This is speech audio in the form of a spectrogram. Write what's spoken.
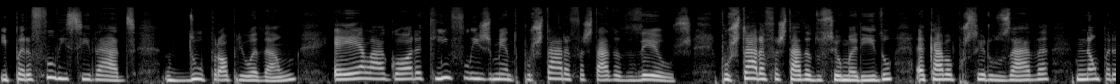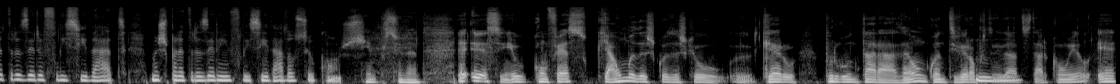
e para a felicidade do próprio Adão, é ela agora que, infelizmente, por estar afastada de Deus, por estar afastada do seu marido, acaba por ser usada não para trazer a felicidade, mas para trazer a infelicidade ao seu cônjuge. Impressionante. É, é assim, eu confesso que há uma das coisas que eu uh, quero perguntar a Adão quando tiver a oportunidade uhum. de estar com ele é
